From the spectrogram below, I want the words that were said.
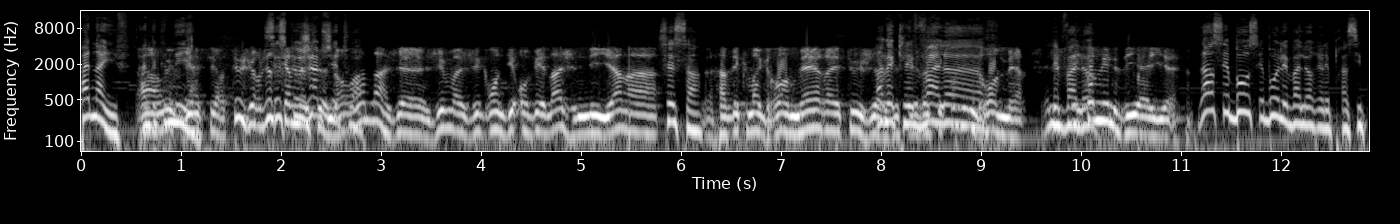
pas naïf. Ah, oui, bien sûr. Toujours C'est ce que j'aime chez toi. Voilà, j'ai grandi au village Nia. C'est ça. Avec ma grand-mère et toujours. Avec les valeurs. Comme une grand-mère. Les valeurs. comme une vieille. Non, c'est beau, c'est beau, les valeurs et les principes.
